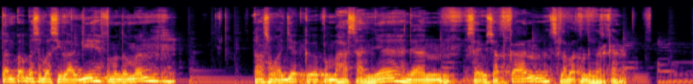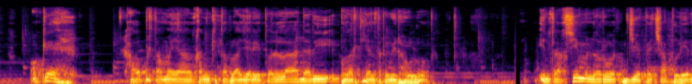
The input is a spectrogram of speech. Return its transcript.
Tanpa basa-basi lagi, teman-teman, langsung aja ke pembahasannya dan saya ucapkan selamat mendengarkan. Oke, hal pertama yang akan kita pelajari itu adalah dari pengertian terlebih dahulu. Interaksi menurut JP Chaplin,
